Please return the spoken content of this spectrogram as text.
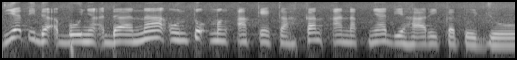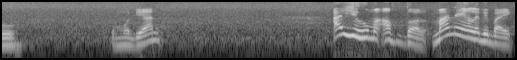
Dia tidak punya dana untuk mengakekahkan anaknya di hari ketujuh. Kemudian ayyuhuma afdal? Mana yang lebih baik?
